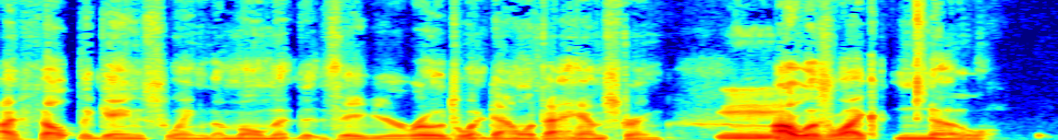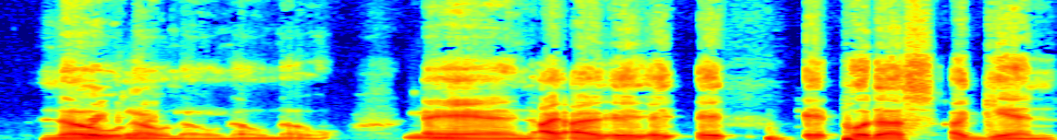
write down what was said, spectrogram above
I felt the game swing the moment that Xavier Rhodes went down with that hamstring. Mm. I was like, no, no, no, no, no, no. Mm. And I, I it, it it put us again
